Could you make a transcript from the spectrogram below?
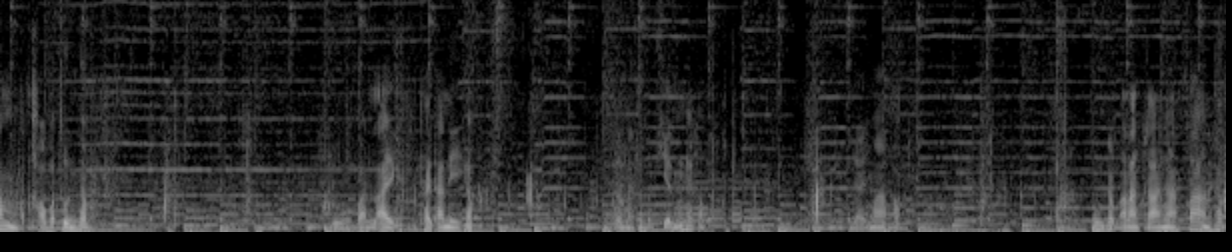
ถ้ำเขาประทุนครับ อยู่บ้านไร่ไทยธานีครับต้นไหนต้นตะเคียนมั้งเนี่ยครับ ใหญ่มากครับนู่นครับอลังการงานสร้างนะครับ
